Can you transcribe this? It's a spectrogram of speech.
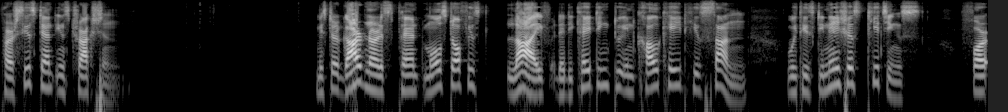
persistent instruction. Mr. Gardner spent most of his life dedicating to inculcate his son with his tenacious teachings for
